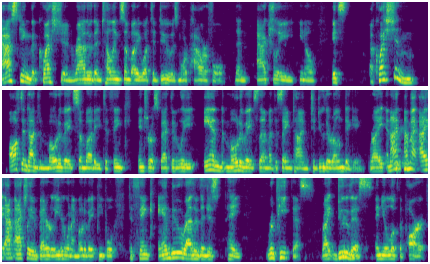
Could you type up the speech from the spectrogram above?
asking the question rather than telling somebody what to do is more powerful than actually, you know, it's a question oftentimes motivates somebody to think introspectively and motivates them at the same time to do their own digging right and I, mm-hmm. I'm, I, am actually a better leader when i motivate people to think and do rather than just hey repeat this right do mm-hmm. this and you'll look the part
